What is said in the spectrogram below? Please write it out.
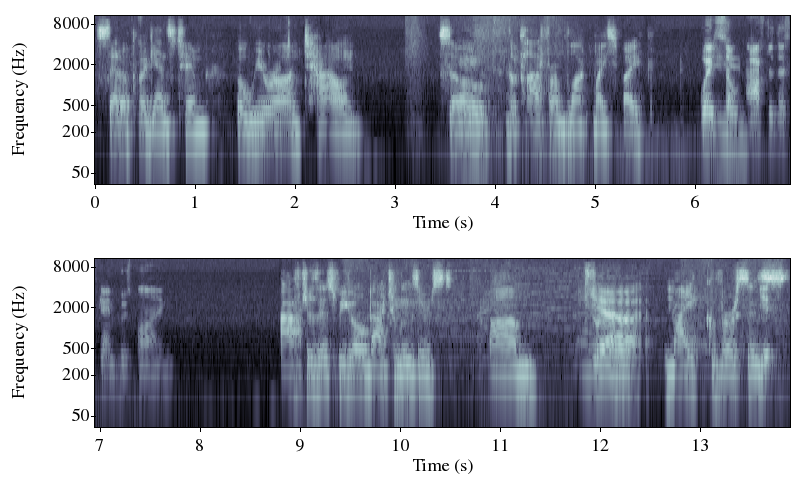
set up against him, but we were on town, so the platform blocked my spike. Wait, so after this game, who's playing? After this, we go back to losers. Um, so Yeah. Mike versus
